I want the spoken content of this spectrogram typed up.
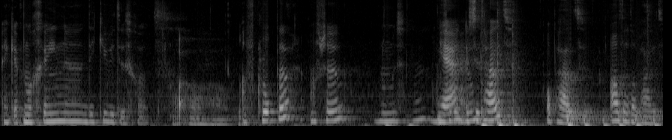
ik heb nog geen uh, DQ-vitis gehad. Oh. Afkloppen of zo, noemen ze dat? Ja, dat is dit hout? Op hout. Altijd op hout.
